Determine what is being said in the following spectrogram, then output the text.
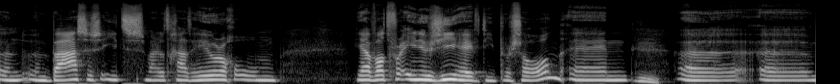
een, een basis iets, maar het gaat heel erg om. Ja, wat voor energie heeft die persoon? En Hmm. eh, ehm,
